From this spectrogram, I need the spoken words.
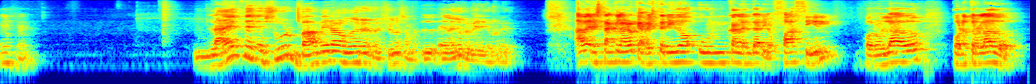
Ujú. La FC Sur va a ver algo de regresión el año que viene, yo creo. A ver, está claro que habéis tenido un calendario fácil, por un lado. Por otro lado,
